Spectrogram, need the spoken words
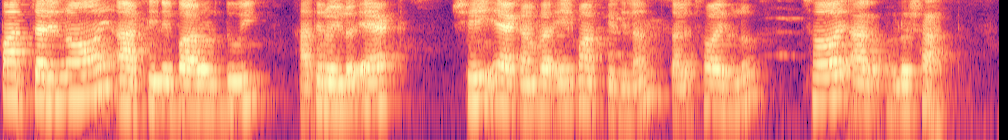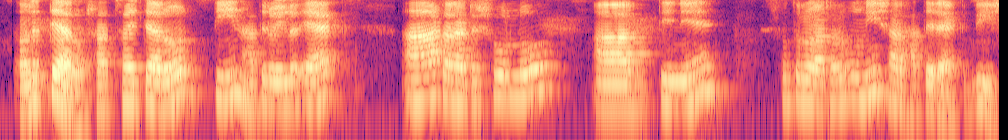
পাঁচ চারে নয় আর তিনে বারোর দুই, হাতে রইল এক সেই এক আমরা এই পাঁচকে দিলাম, তাহলে ছয় হলো ছয় আর হলো সাত। তাহলে তেরো, সাত, ছয় তেরোর তিন, হাতে রইল এক, আট আর আটে ষোলো, আর তিনে সতেরো, আঠারো, উনিশ আর হাতের এক, বিশ।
